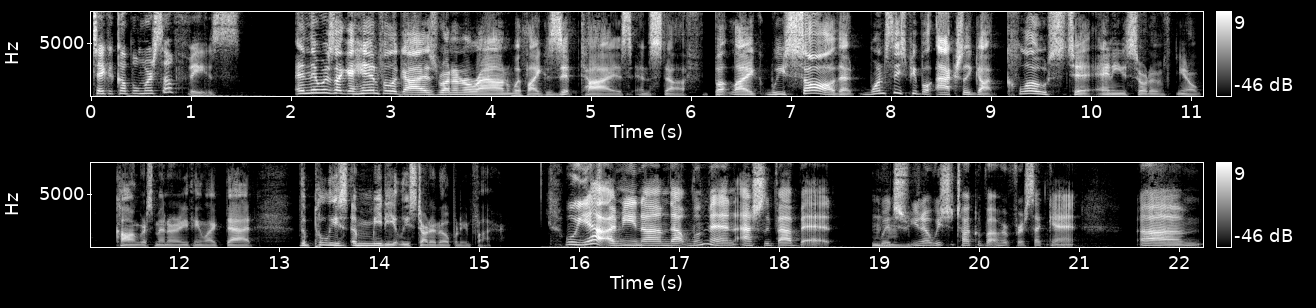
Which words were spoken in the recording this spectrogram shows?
take a couple more selfies. And there was like a handful of guys running around with like zip ties and stuff. But like we saw that once these people actually got close to any sort of, you know, congressman or anything like that, the police immediately started opening fire. Well, yeah, I mean, um, that woman, Ashli Babbitt, Mm-hmm. which you know we should talk about her for a second. Um,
